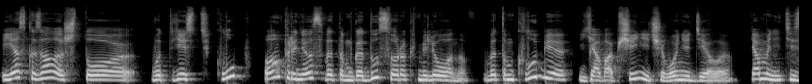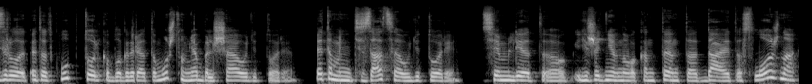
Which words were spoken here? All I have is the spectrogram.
И я сказала, что вот есть клуб, он принес в этом году 40 миллионов. В этом клубе я вообще ничего не делаю. Я монетизировала этот клуб только благодаря тому, что у меня большая аудитория. Это монетизация аудитории. 7 лет э, ежедневного контента, да, это сложно,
